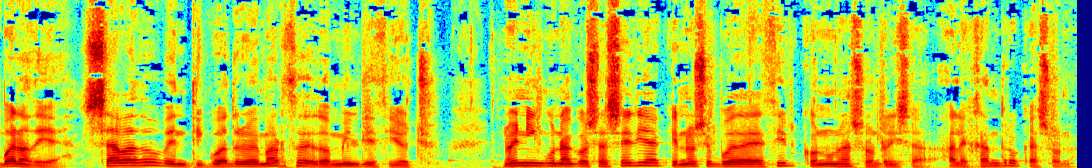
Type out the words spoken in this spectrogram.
Buenos días, sábado 24 de marzo de 2018. No hay ninguna cosa seria que no se pueda decir con una sonrisa. Alejandro Casona.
